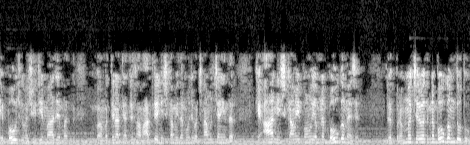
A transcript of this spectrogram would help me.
એ બહુ જ ગમે. શ્રીજી મહારાજે મધ- મધ્યના તેત્રીસમાં વાત કરી નિષ્કામી ધર્મનું જે વચનામૃત છે એની અંદર કે આ નિષ્કામીપણું એમને બહુ ગમે છે. એટલે બ્રહ્મચર્ય તેમને બહુ ગમતું હતું.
